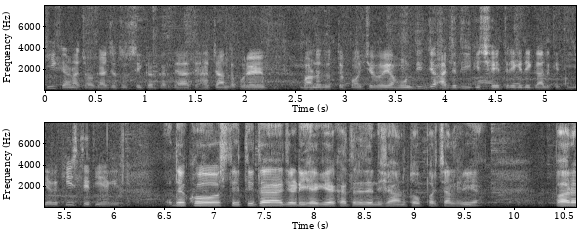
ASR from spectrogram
ਕੀ ਕਹਿਣਾ ਚਾਹੋਗੇ? ਅੱਜ ਤੁਸੀਂ ਘੱਗਰ ਦੇ ਆਏ ਤੇ ਹਰਚੰਦਪੁਰੇ ਬੰਨ ਦੇ ਉੱਤੇ ਪਹੁੰਚੇ ਹੋਏ ਆ। ਹੁਣ ਦੀ ਜੇ ਅੱਜ ਦੀ 6 ਤਰੀਕ ਦੀ ਗੱਲ ਕੀਤੀ ਜਾਵੇ ਕੀ ਸਥਿਤੀ ਹੈਗੀ? ਦੇਖੋ ਸਥਿਤੀ ਤਾਂ ਜਿਹੜੀ ਹੈਗੀ ਆ ਖਤਰੇ ਦੇ ਨਿਸ਼ਾਨ ਤੋਂ ਉੱਪਰ ਚੱਲ ਰਹੀ ਆ। ਪਰ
